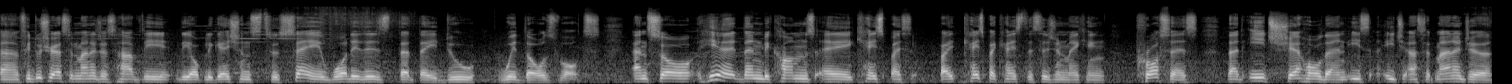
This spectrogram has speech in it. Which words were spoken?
uh, fiduciary asset managers have the, the obligations to say what it is that they do with those votes. And so here it then becomes a case by, by case by case decision making process that each shareholder and each, each asset manager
